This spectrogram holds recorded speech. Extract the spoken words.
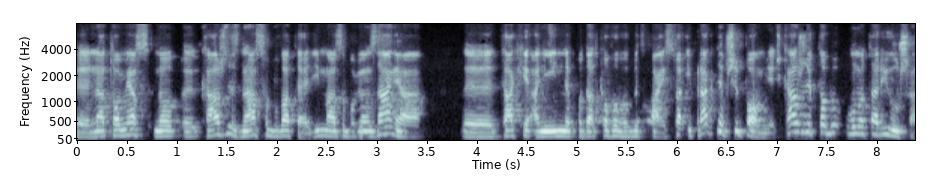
Y, Natomiast no, y, każdy z nas, obywateli, ma zobowiązania y, takie, a nie inne podatkowo wobec państwa. I pragnę przypomnieć, każdy, kto był u notariusza,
